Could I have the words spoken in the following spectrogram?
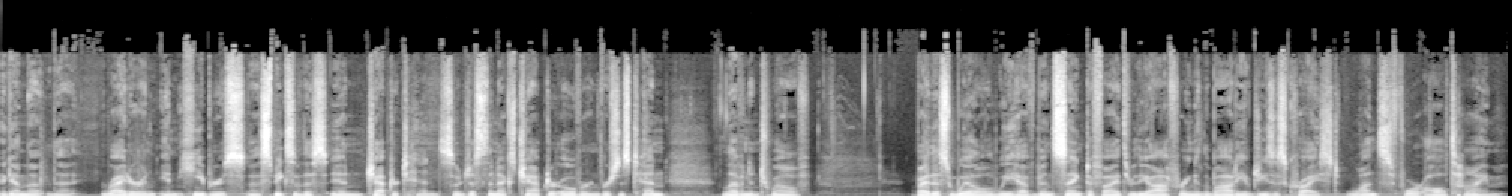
again, the, the writer in, in Hebrews uh, speaks of this in chapter 10. So just the next chapter over in verses 10, 11, and 12. By this will we have been sanctified through the offering of the body of Jesus Christ once for all time.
